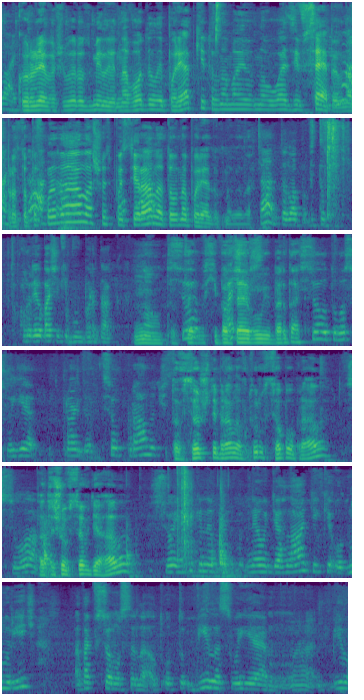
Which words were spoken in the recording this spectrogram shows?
Лайк. Королева, ж ви розуміли, наводили порядки, то вона має на увазі в себе. Вона просто так, поскладала, щось постирала, то вона порядок навела. Так, то, лап- то королева бачить, який був бардак. Ну, то Всьо, це, хіба в бачиш, тебе був і бардак? Все у того своє пральне, все впрало, чи То все, що ти брала в тур, все попрала? все. А ти що, все вдягала? Все, я тільки не, не одягла, тільки одну річ, а так все носила. От, от біле своє білу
